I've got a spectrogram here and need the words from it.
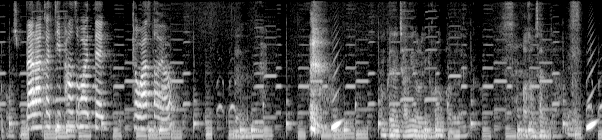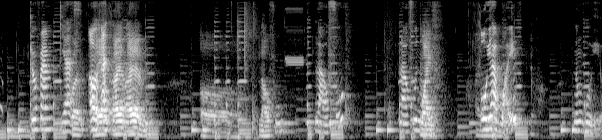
가고 있습니다. 나랑 같이 방송할 때 좋았어요. 네. 그럼 그냥 장인 허락 받으라니까. 아 감사합니다. Girlfriend? Yes. But oh, I, I, I, I am uh, 老夫老夫? 라후는 wife. Oh, you have wife? 누구예요?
